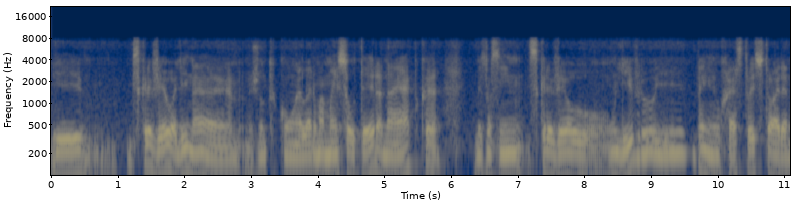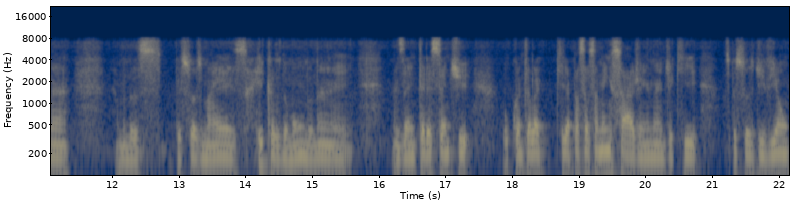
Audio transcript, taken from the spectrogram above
e escreveu ali, né, junto com ela era uma mãe solteira na época, mesmo assim escreveu um livro e bem, o resto é história, né? É uma das pessoas mais ricas do mundo, né? E, mas é interessante o quanto ela queria passar essa mensagem, né, de que as pessoas deviam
